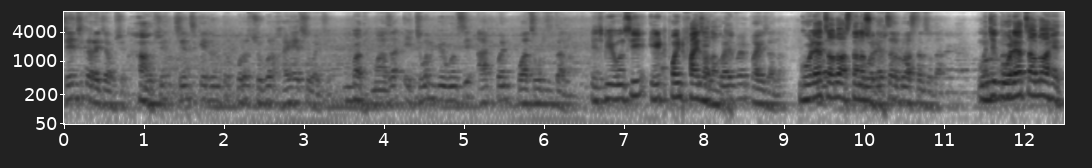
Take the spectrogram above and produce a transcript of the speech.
चेंज करायचे औषध हां. औषध चेंज केल्यानंतर परत शुगर हाय अशी व्हायची बरं. माझा H one B one C आठ पॉईंट पाच वरती झाला. H B N C eight point five झाला होता. झाला. गोळ्या चालू असताना गोळ्या सुद्धा? चालू असताना सुद्धा. म्हणजे गोळ्या चालू आहेत.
